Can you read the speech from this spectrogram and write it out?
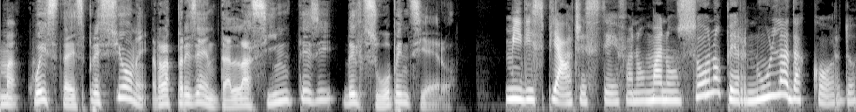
ma questa espressione rappresenta la sintesi del suo pensiero. Mi dispiace Stefano, ma non sono per nulla d'accordo.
